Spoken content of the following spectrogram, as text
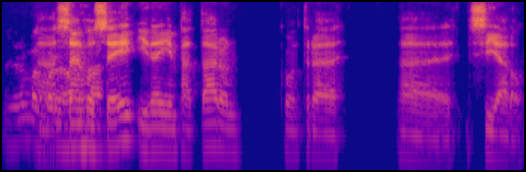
Yo no me a acuerdo San. José y de ahí empataron contra ah, Seattle.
